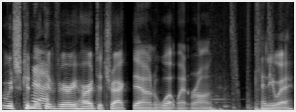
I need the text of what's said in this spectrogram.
which could yeah. make it very hard to track down what went wrong. Anyway,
